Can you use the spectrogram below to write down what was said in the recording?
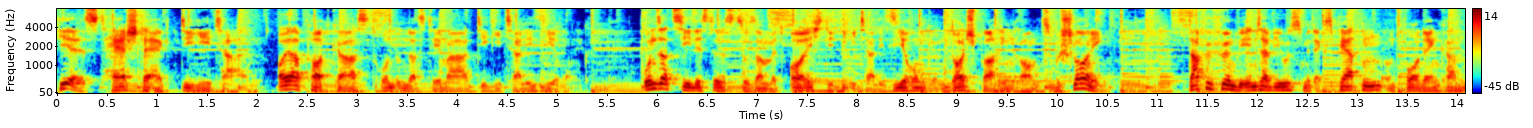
Hier ist Hashtag Digital, euer Podcast rund um das Thema Digitalisierung. Unser Ziel ist es, zusammen mit euch die Digitalisierung im deutschsprachigen Raum zu beschleunigen. Dafür führen wir Interviews mit Experten und Vordenkern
